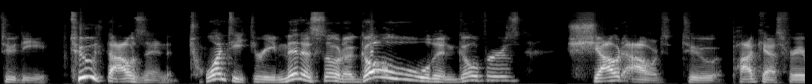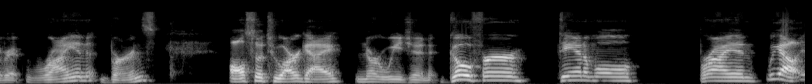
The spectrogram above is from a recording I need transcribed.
to the 2023 Minnesota Golden Gophers. Shout out to podcast favorite Ryan Burns. Also to our guy, Norwegian Gopher, Danimal, Brian. We got,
